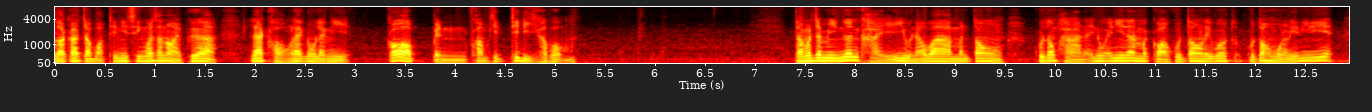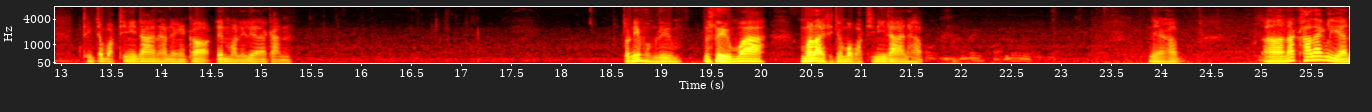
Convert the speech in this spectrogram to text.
แล้วก็จะบอทที่นี่ซิงไว้ซะหน่อยเพื่อแลกของแลกนู่นแลกนี่ก็เป็นความคิดที่ดีครับผม แต่มันจะมีเงื่อนไขอยู่นะว่ามันต้องคุณต้องผ่านไอ้นู่นไอ้นี่นั่นมาก่อนคุณต้องเลเวลคุณต้องฮอร์โมนอะไรนี่นี่ถึงจะบอทที่นี่ได้นะครับยังไงก็เล่นมาเรื่อยๆแล้วกัน ตัวนี้ผมลืมลืมว่า เมื่อไหร่ถึงจะมาบอทที่นี่ได้นะครับเนี่ยครับนักค้าแลกเหรียญ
